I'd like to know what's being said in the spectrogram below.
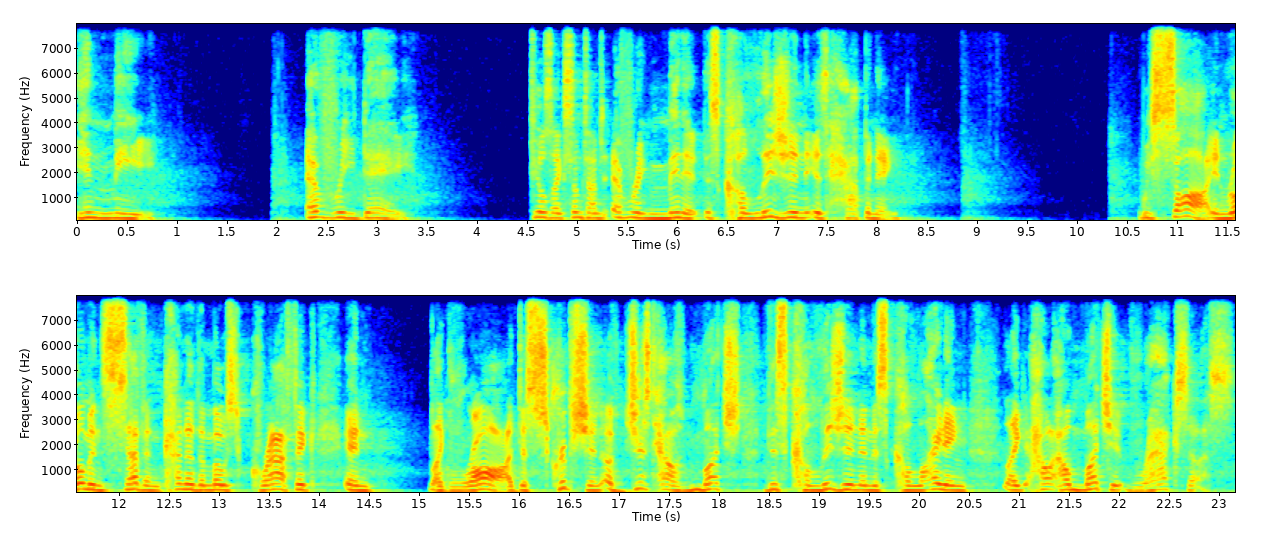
in me, every day. Feels like sometimes every minute this collision is happening. We saw in Romans 7 kind of the most graphic and like raw description of just how much this collision and this colliding, like how, how much it racks us.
